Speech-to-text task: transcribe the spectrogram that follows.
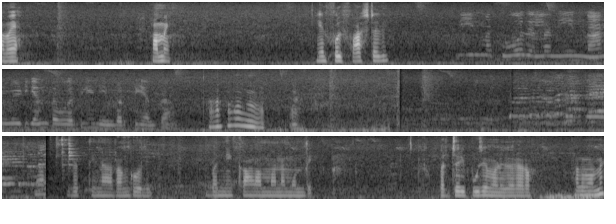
ಅಮ್ಮೆ ಮಮ್ಮಿ ಏನು ಫುಲ್ ಫಾಸ್ಟ್ ಅದಿ ನೀನು ಮತ್ತೆ ಹೋದಲ್ಲ, ನೀನು ನಾನು ಮೀಟಿಗೆ ಅಂತ ಹೋಗ್ತೀಯ ನೀನು ಬರ್ತೀಯ ಅಂತ. ಇವತ್ತಿನ ರಂಗೋಲಿ. ಬನ್ನಿ ಕಾಳಮ್ಮನ ಮುಂದೆ. ಭರ್ಜರಿ ಪೂಜೆ ಮಾಡಿದ್ದಾರೆ ಯಾರೋ. ಅಲ್ಲ ಮಮ್ಮಿ?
